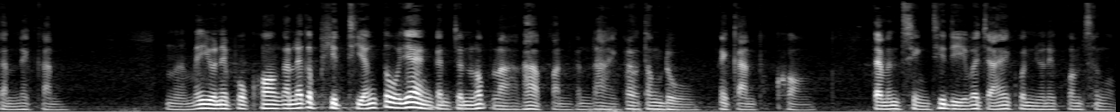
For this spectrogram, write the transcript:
กันและกันไม่อยู่ในปกครองกันแล้วก็ผิดเถียงโต้แย้งกันจนลบลาค่าฟันกันได้ ก็ต้องดูในการปกครอง แต่มันสิ่งที่ดีว่าจะให้คนอยู่ในความสงบ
